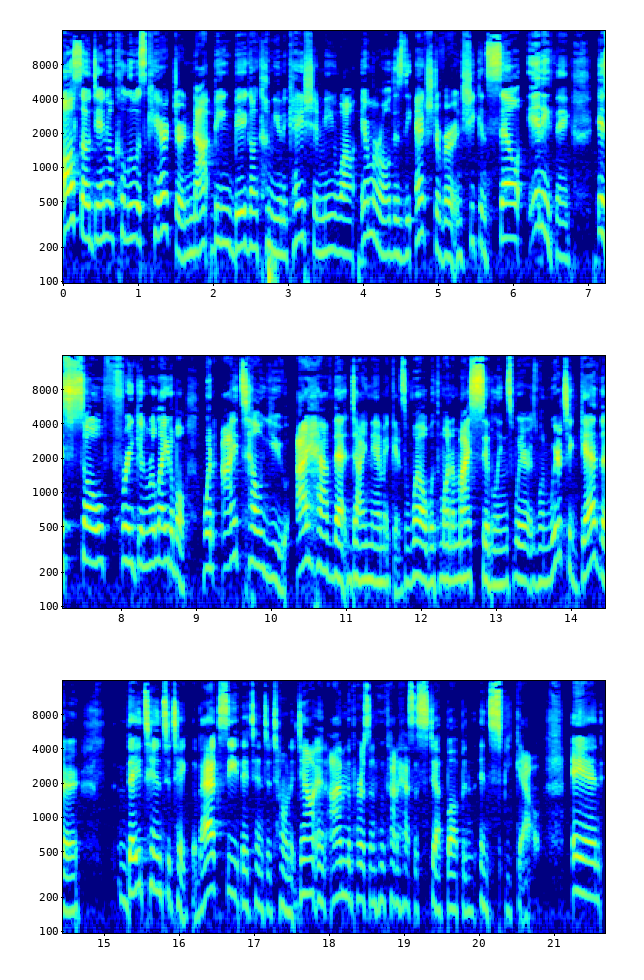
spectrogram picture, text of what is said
Also, Daniel Kaluuya's character not being big on communication. Meanwhile, Emerald is the extrovert and she can sell anything. It's so freaking relatable. When I tell you, I have that dynamic as well with one of my siblings, whereas when we're together, they tend to take the back seat they tend to tone it down and i'm the person who kind of has to step up and, and speak out. And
